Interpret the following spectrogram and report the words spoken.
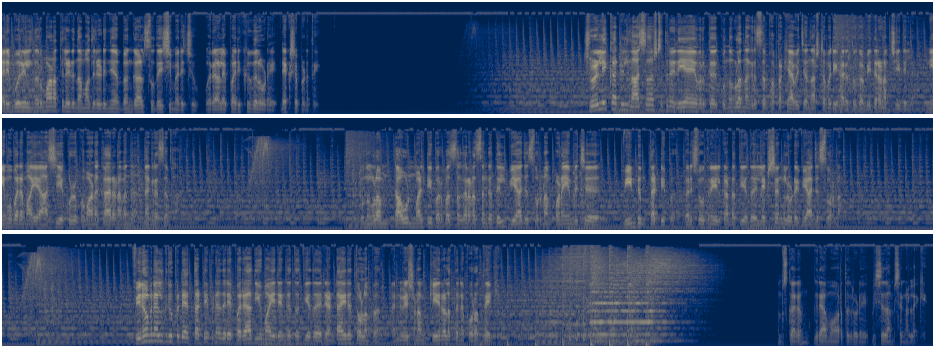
അരിമ്പൂരിൽ നിർമ്മാണത്തിലിരുന്ന മതിലിടിഞ്ഞ് ബംഗാൾ സ്വദേശി മരിച്ചു. ഒരാളെ പരിക്കുകളോടെ രക്ഷപ്പെടുത്തി. ചുഴലിക്കാറ്റിൽ നാശനഷ്ടത്തിന് ഇരയായവർക്ക് കുന്നംകുളം നഗരസഭ പ്രഖ്യാപിച്ച നഷ്ടപരിഹാര തുക വിതരണം ചെയ്തില്ല. നിയമപരമായ ആശയക്കുഴപ്പമാണ് കാരണമെന്ന് നഗരസഭ. കുന്നംകുളം ടൗൺ മൾട്ടിപർപ്പസ് സഹകരണ സംഘത്തിൽ വ്യാജ സ്വർണം പണയം വെച്ച് വീണ്ടും തട്ടിപ്പ്. പരിശോധനയിൽ കണ്ടെത്തിയത് ലക്ഷങ്ങളുടെ വ്യാജ സ്വർണം. ഫിനോമിനൽ ഗ്രൂപ്പിന്റെ തട്ടിപ്പിനെതിരെ പരാതിയുമായി രംഗത്തെത്തിയത് രണ്ടായിരത്തോളം പേർ. അന്വേഷണം കേരളത്തിന് പുറത്തേക്ക്. നമസ്കാരം. ഗ്രാമവാർത്തകളുടെ വിശദാംശങ്ങളിലേക്ക്.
